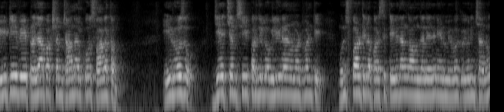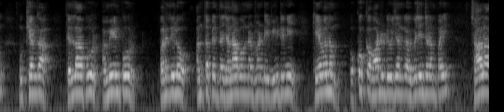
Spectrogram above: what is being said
పీటీవీ ప్రజాపక్షం ఛానల్కు స్వాగతం. ఈరోజు జిహెచ్ఎంసీ పరిధిలో విలీనమైనటువంటి మున్సిపాలిటీల పరిస్థితి ఏ విధంగా ఉందనేది నేను వివరించాను. ముఖ్యంగా తెల్లాపూర్ అమీన్పూర్ పరిధిలో అంత పెద్ద జనాభా ఉన్నటువంటి వీటిని కేవలం ఒక్కొక్క వార్డు డివిజన్గా విభజించడంపై చాలా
